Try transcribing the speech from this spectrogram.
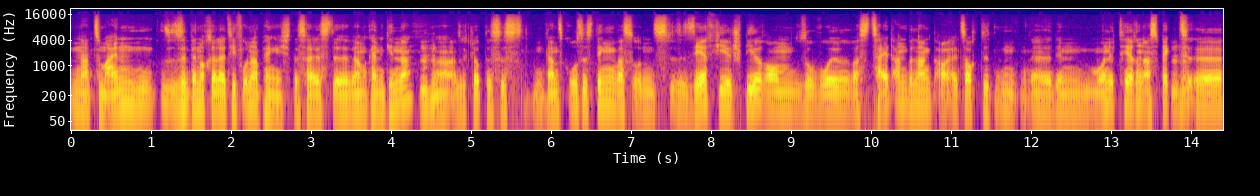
Na, zum einen sind wir noch relativ unabhängig. Das heißt, äh, wir haben keine Kinder. Mhm. Ja, also ich glaube, das ist ein ganz großes Ding, was uns sehr viel Spielraum sowohl was Zeit anbelangt, als auch den, äh, den monetären Aspekt. Mhm. Äh,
